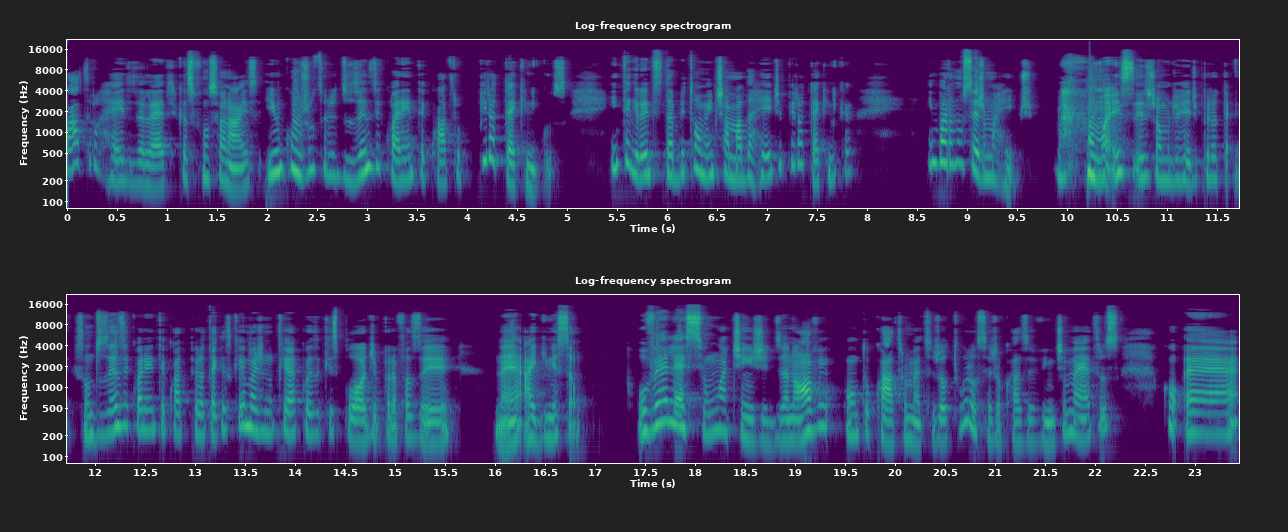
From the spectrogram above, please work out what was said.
quatro redes elétricas funcionais e um conjunto de 244 pirotécnicos, integrantes da habitualmente chamada rede pirotécnica, embora não seja uma rede. Mas eles chamam de rede pirotécnica. São 244 pirotécnicas que eu imagino que é a coisa que explode para fazer né, a ignição. O VLS-1 atinge 19,4 metros de altura, ou seja, quase 20 metros, com, é,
